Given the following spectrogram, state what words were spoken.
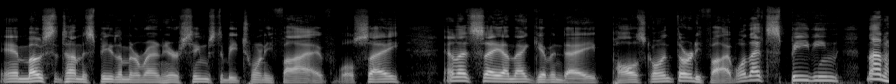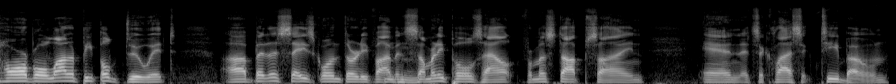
And most of the time, the speed limit around here seems to be 25, we'll say. And let's say on that given day, Paul's going 35. Well, that's speeding, not horrible. A lot of people do it. Uh, but let's say he's going 35 and somebody pulls out from a stop sign and it's a classic T bone.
